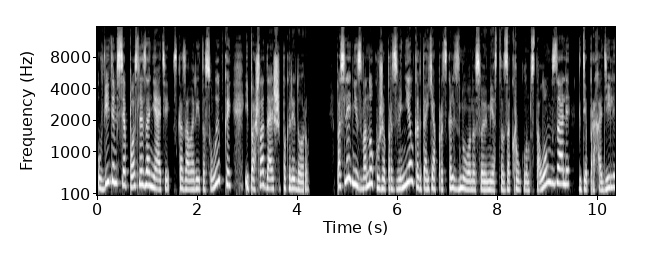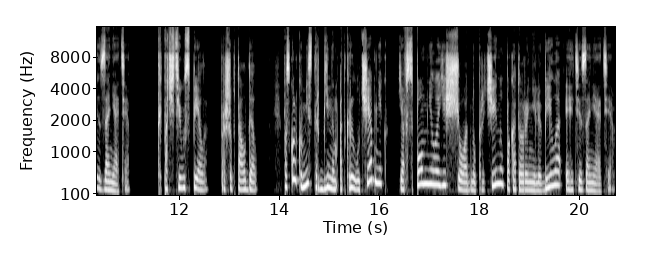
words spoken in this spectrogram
«Увидимся после занятий», — сказала Рита с улыбкой и пошла дальше по коридору. Последний звонок уже прозвенел, когда я проскользнула на свое место за круглым столом в зале, где проходили занятия. «Ты почти успела», — прошептал Дел. Поскольку мистер Бином открыл учебник, я вспомнила еще одну причину, по которой не любила эти занятия.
